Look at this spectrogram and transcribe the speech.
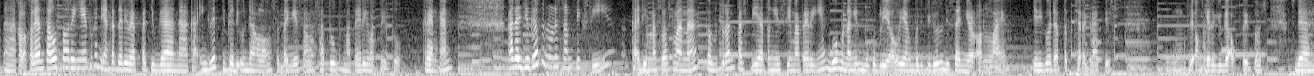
Nah, kalau kalian tahu storynya itu kan diangkat dari Wattpad juga. Nah, Kak Ingrid juga diundang loh sebagai salah satu pemateri waktu itu. Keren kan? Ada juga penulis non fiksi, Kak Dimas Lesmana. Kebetulan pas dia pengisi materinya, gue menangin buku beliau yang berjudul Design Your Own Life. Jadi gue dapet cara gratis free ongkir juga waktu itu. Sudah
